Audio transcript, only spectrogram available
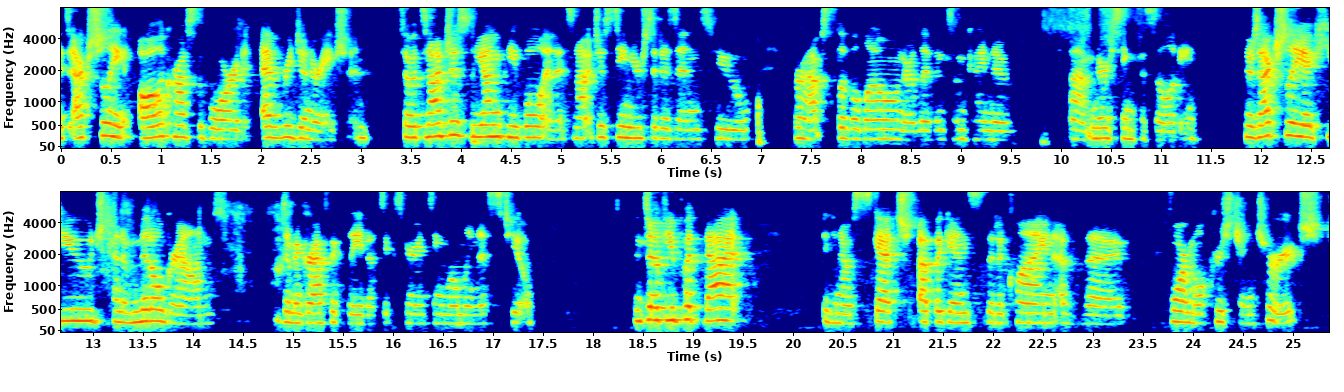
It's actually all across the board, every generation. So it's not just young people and it's not just senior citizens who perhaps live alone or live in some kind of um, nursing facility. There's actually a huge kind of middle ground demographically that's experiencing loneliness too. And so if you put that, you know, sketch up against the decline of the formal Christian church,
